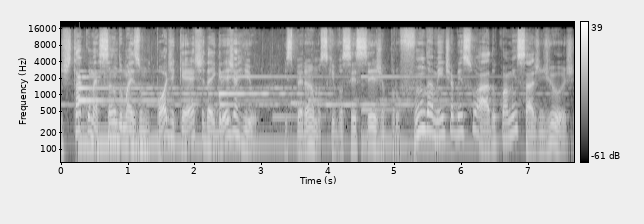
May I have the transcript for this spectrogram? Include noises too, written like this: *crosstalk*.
Está começando mais um podcast da Igreja Rio. Esperamos que você seja profundamente abençoado com a mensagem de hoje.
